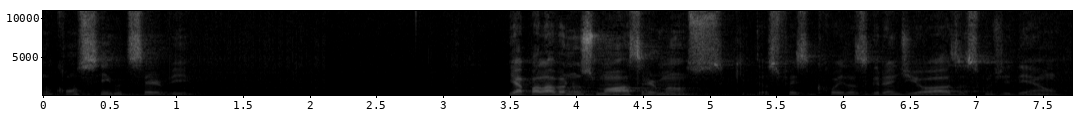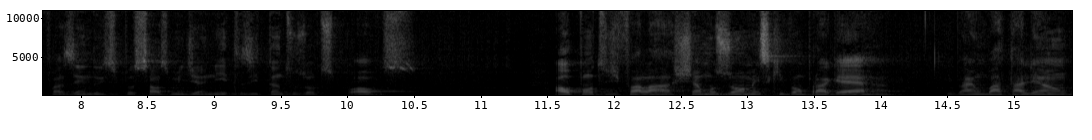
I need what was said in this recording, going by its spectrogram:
não consigo te servir. E a palavra nos mostra, irmãos, Deus fez coisas grandiosas com Gideão, fazendo expulsar os midianitas e tantos outros povos. Ao ponto de falar: chama os homens que vão para a guerra, e vai um batalhão.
